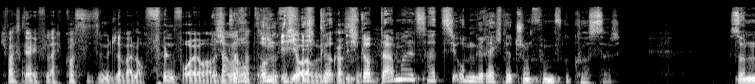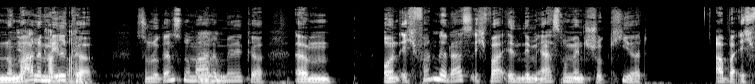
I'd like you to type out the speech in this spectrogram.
Ich weiß gar nicht, vielleicht kostet sie mittlerweile auch 5 Euro. Aber Ich damals glaube, hat sie schon um, 4 ich, Euro ich glaube, gekostet. ich glaub, damals hat sie umgerechnet schon fünf gekostet. So eine normale Ja, Milka. sein. So eine ganz normale Mhm. Milka. Ähm, und ich fand das, ich war in dem ersten Moment schockiert, aber ich,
